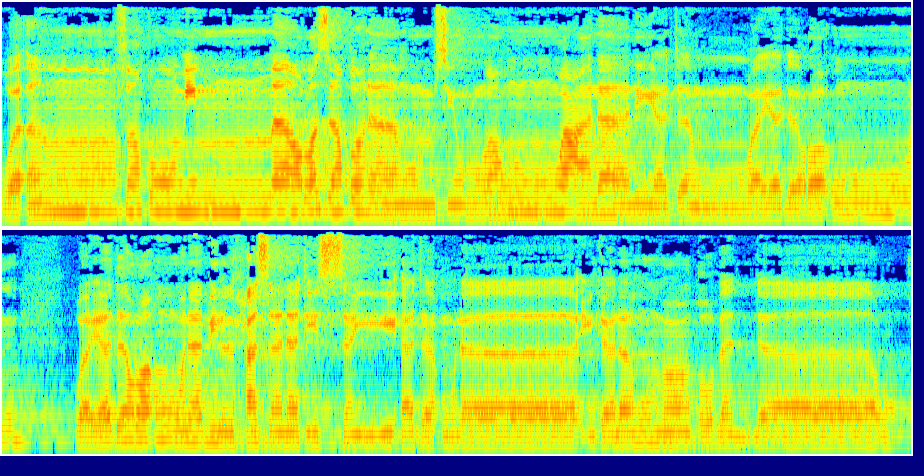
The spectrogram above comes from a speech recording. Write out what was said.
وأنفقوا مما رزقناهم سرا وعلانية ويدرؤون ويدرؤون بالحسنة السيئة أولئك لهم عقبى الدار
